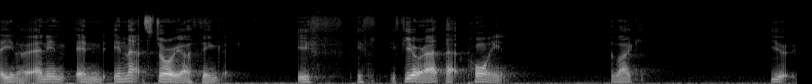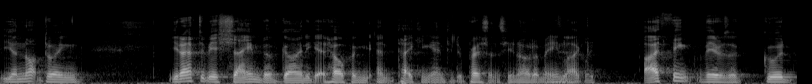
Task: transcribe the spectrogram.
you know, and in, and in that story, I think if, if, if you're at that point, like, you, you're not doing, you don't have to be ashamed of going to get help and, and taking antidepressants, you know what I mean? Exactly. Like, I think there's a good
